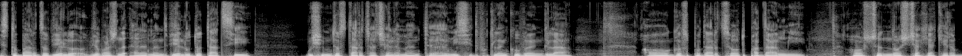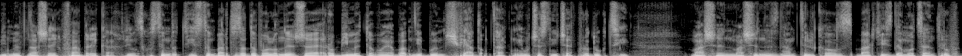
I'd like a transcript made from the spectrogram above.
jest to bardzo wielu, ważny element wielu dotacji musimy dostarczać elementy emisji dwutlenku węgla, o gospodarce odpadami, o oszczędnościach, jakie robimy w naszych fabrykach. W związku z tym jestem bardzo zadowolony, że robimy to, bo ja nie byłem świadom, tak? Nie uczestniczę w produkcji maszyn. Maszyny znam tylko z, bardziej z democentrów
